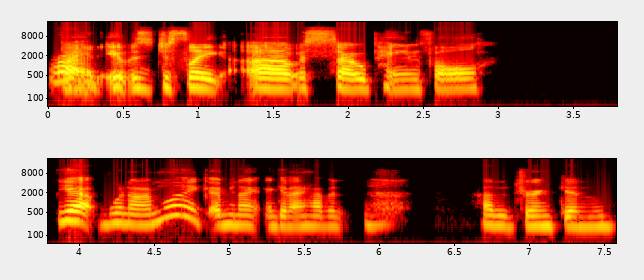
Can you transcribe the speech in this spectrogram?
right. But it was just like uh it was so painful. Yeah, when I'm like, I mean, I again, I haven't had a drink in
